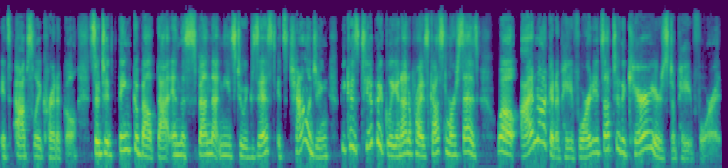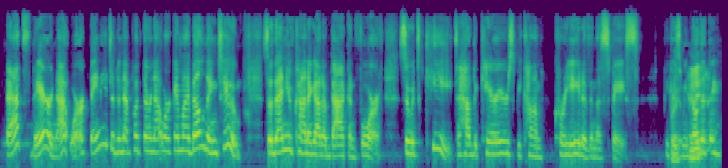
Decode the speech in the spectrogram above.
It's absolutely critical. So to think about that and the spend that needs to exist, it's challenging because typically an enterprise customer says, well, I'm not going to pay for it. It's up to the carriers to pay for it. That's their network. They need to put their network in my building too. So then you've kind of got a back and forth. So so it's key to have the carriers become creative in this space because right. we know and that it, they.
